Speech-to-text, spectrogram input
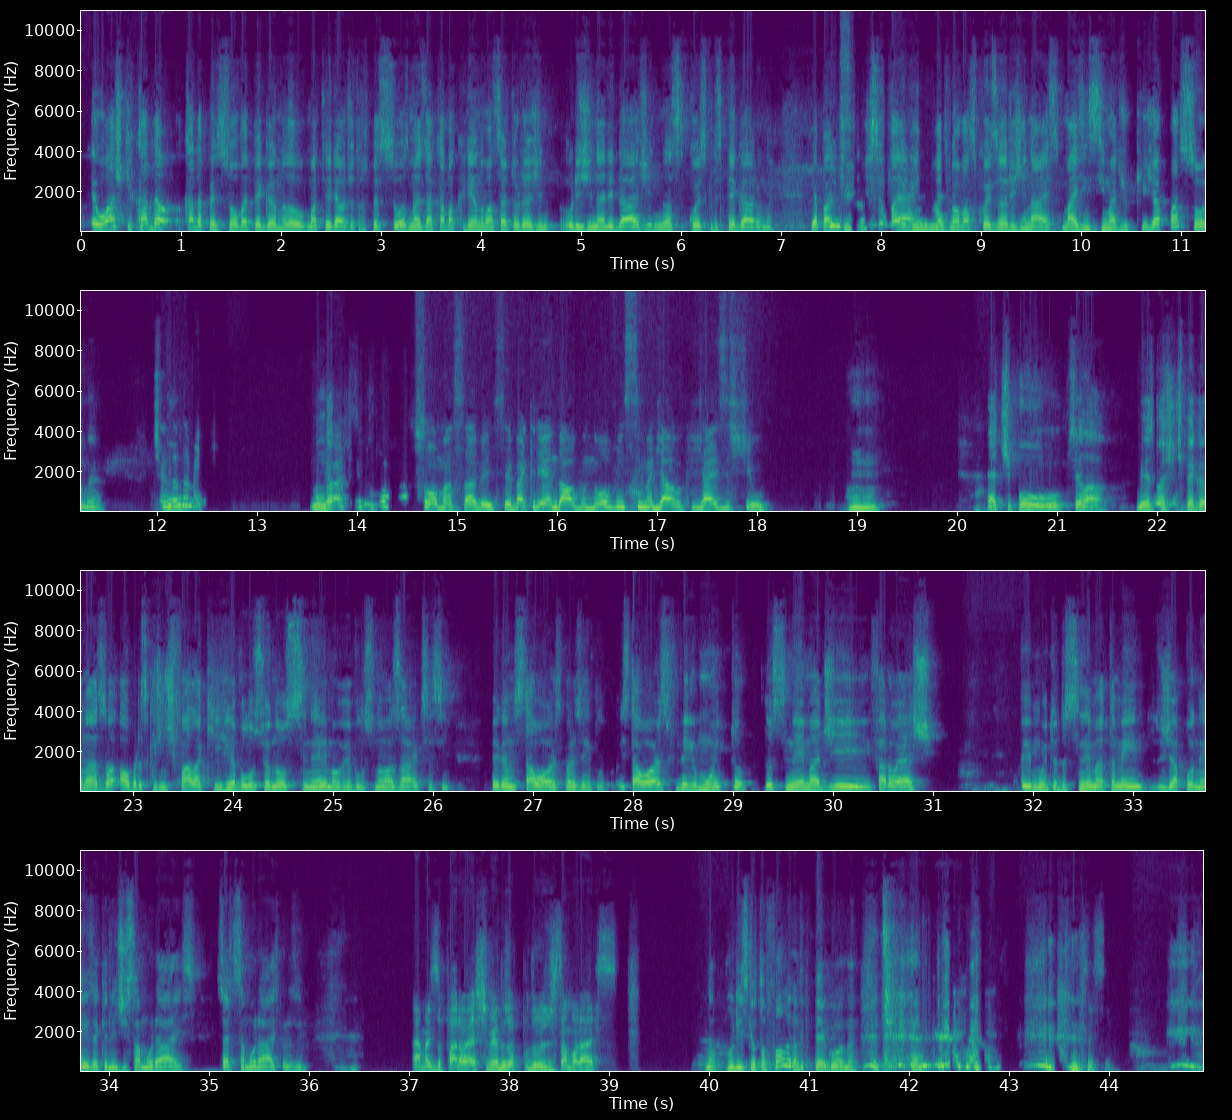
Eu acho que cada, cada pessoa vai pegando material de outras pessoas, mas acaba criando uma certa origi- originalidade nas coisas que eles pegaram, né? E a partir Isso, disso vai é. vindo mais novas coisas originais, mais em cima do que já passou, né? Tipo, Exatamente. não Eu dá pra... acho que é tipo uma soma, sabe? Você vai criando algo novo em cima de algo que já existiu. Uhum. É tipo, sei lá, mesmo a gente pegando as obras que a gente fala que revolucionou o cinema, ou revolucionou as artes, assim, pegando Star Wars, por exemplo. Star Wars veio muito do cinema de faroeste, veio muito do cinema também do japonês, aquele de samurais, sete samurais, por exemplo. Ah, mas o faroeste veio do, do, de samurais. Não, por isso que eu tô falando que pegou, né?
